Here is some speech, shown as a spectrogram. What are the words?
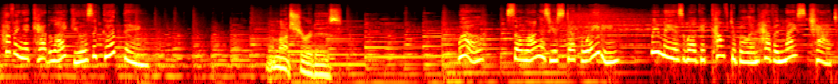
Having a cat like you is a good thing. I'm not sure it is. Well, so long as you're stuck waiting, we may as well get comfortable and have a nice chat.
